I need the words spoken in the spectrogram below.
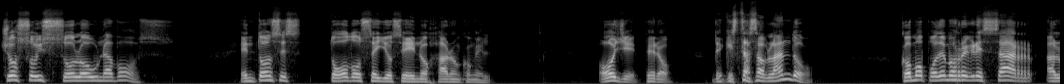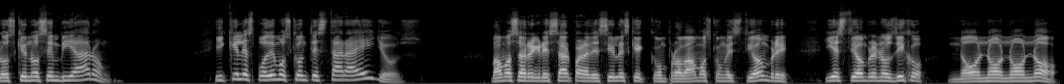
Yo soy solo una voz. Entonces todos ellos se enojaron con él. Oye, pero, ¿de qué estás hablando? ¿Cómo podemos regresar a los que nos enviaron? ¿Y qué les podemos contestar a ellos? Vamos a regresar para decirles que comprobamos con este hombre y este hombre nos dijo, no, no, no, no.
